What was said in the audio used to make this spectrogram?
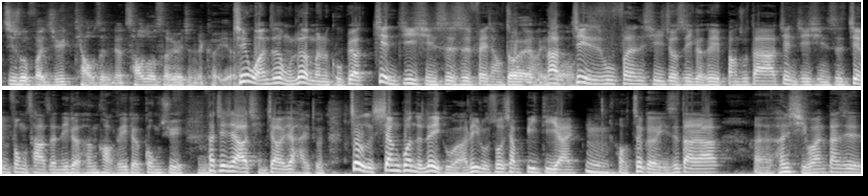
技术分析去调整你的操作策略，就可以了。其实玩这种热门的股票，见机行事是非常重要的。那技术分析就是一个可以帮助大家见机行事、见缝插针的一个很好的一个工具。嗯、那接下来要请教一下海豚，这个相关的类股啊，例如说像 BDI，嗯，哦。这个也是大家呃很喜欢，但是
